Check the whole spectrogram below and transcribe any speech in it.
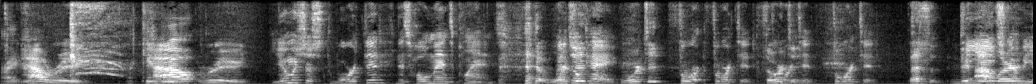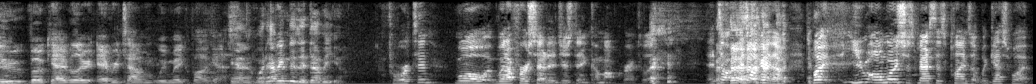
I agree. How rude. I can't How believe rude. you almost just thwarted this whole man's plans. Warted? okay. Warted? Thwart, thwarted. Thwarted. Thwarted. Thwarted. That's T- dude, I learn THW. new vocabulary every time we make a podcast. Yeah, what happened to the W? Thwarted? Well, when I first said it, it just didn't come out correctly. It's, it's okay though. But you almost just messed his plans up. But guess what?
